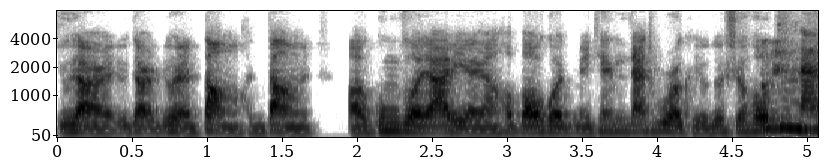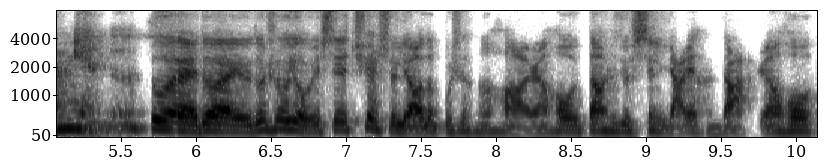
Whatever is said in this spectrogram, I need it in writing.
有点、有点、有点 down，很 down 啊，工作压力，然后包括每天 network，有的时候都是难免的。对对，有的时候有一些确实聊的不是很好，然后当时就心理压力很大，然后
